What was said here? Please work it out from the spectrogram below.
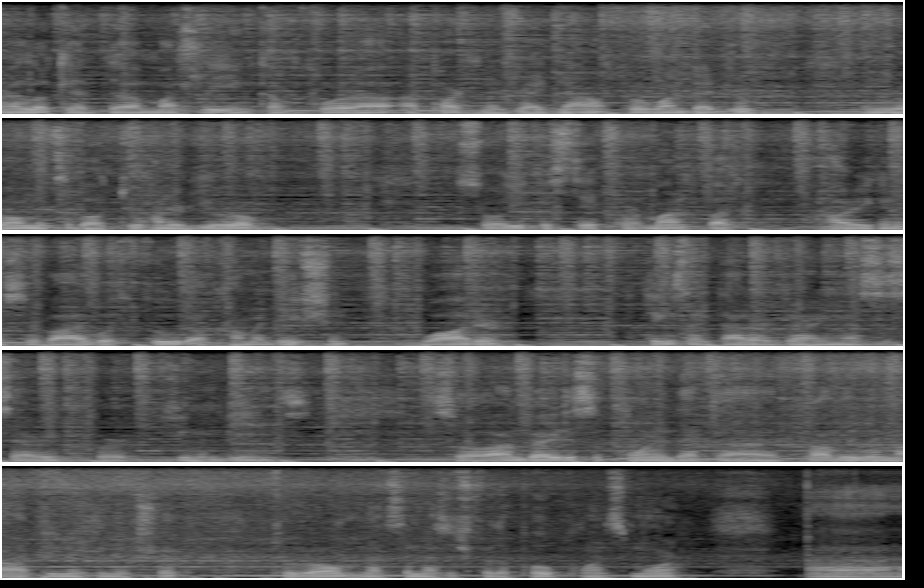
When I look at the monthly income for an apartment right now for one bedroom in Rome, it's about 200 euro. So you could stay for a month, but how are you going to survive with food, accommodation, water? Things like that are very necessary for human beings. So I'm very disappointed that I probably will not be making the trip to Rome. That's the message for the Pope once more. Uh,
